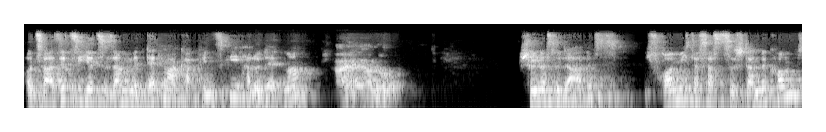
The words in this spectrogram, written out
Und zwar sitze ich hier zusammen mit Detmar Kapinski. Hallo Detmar. Hi, hallo. Schön, dass du da bist. Ich freue mich, dass das zustande kommt.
